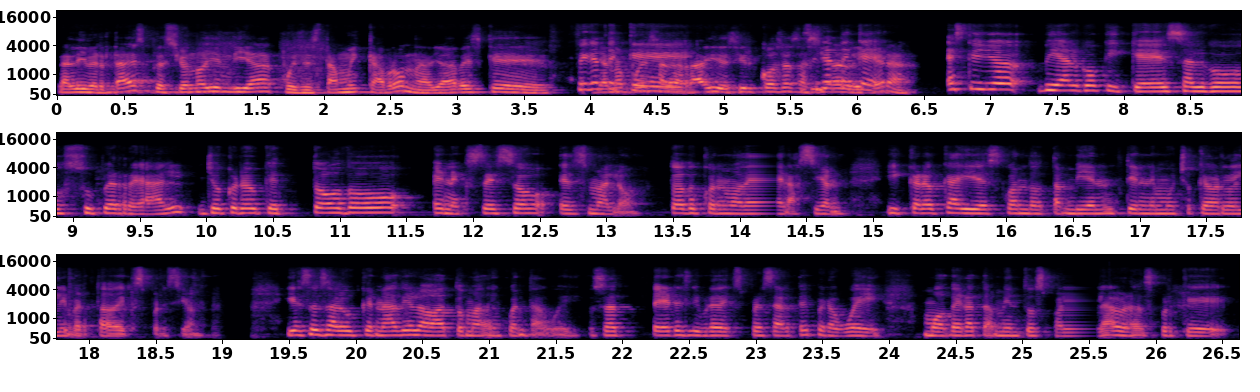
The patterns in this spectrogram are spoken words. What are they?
La libertad de expresión hoy en día, pues está muy cabrona. Ya ves que ya no puedes agarrar y decir cosas así a la ligera es que yo vi algo que, es algo súper real. Yo creo que todo en exceso es malo, todo con moderación. Y creo que ahí es cuando también tiene mucho que ver la libertad de expresión. Y eso es algo que nadie lo ha tomado en cuenta, güey. O sea, eres libre de expresarte, pero, güey, modera también tus palabras, porque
